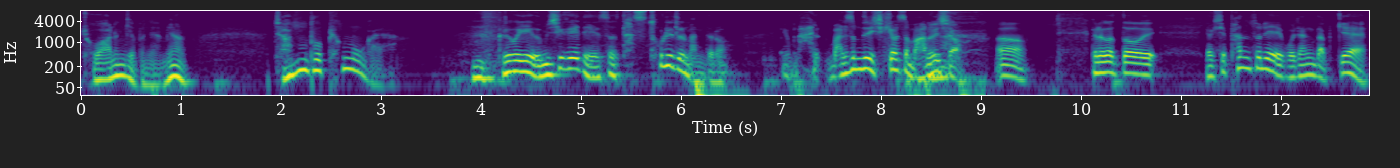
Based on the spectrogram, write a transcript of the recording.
좋아하는 게 뭐냐면 전부 평론가야. 그리고 이 음식에 대해서 다 스토리를 만들어. 말, 말씀드리기 쉽게 많으셔. 어. 그리고 또 역시 판소리의 고장답게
